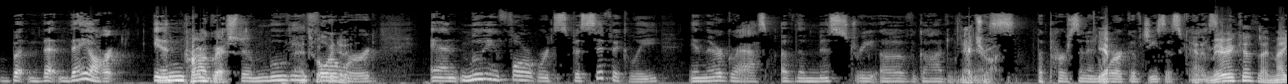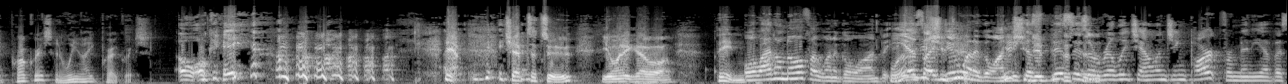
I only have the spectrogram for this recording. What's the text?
but that they are in, In progress. progress. They're moving That's what we're doing. forward, and moving forward specifically in their grasp of the mystery of godliness. That's right. The person and Yep. work of Jesus Christ. In America, they make progress, and we make progress. oh, okay. Now, chapter 2, you want to go on. Then, Well, I don't know if I want to go on, but Well, yes, I do, do. want to go on you because this is a really challenging part for many of us.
